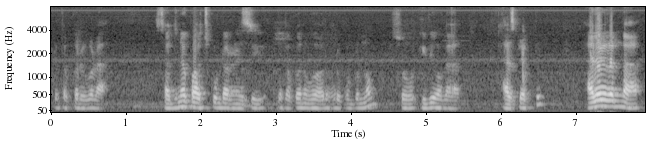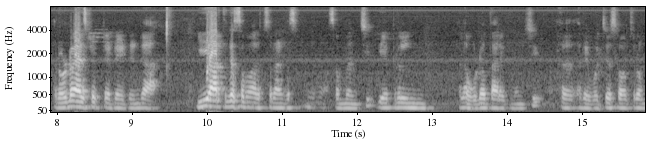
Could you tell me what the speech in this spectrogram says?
ప్రతి ఒక్కరు కూడా సద్వినియోగపరచుకుంటారనేసి ప్రతి ఒక్కరిని కోరుకుంటున్నాం సో ఇది ఒక ఆస్పెక్ట్ అదేవిధంగా రెండో ఆస్పెక్ట్ ఏంటంటే ఈ ఆర్థిక సంవత్సరానికి సంబంధించి ఏప్రిల్ అలా ఒకటో తారీఖు నుంచి రేపు వచ్చే సంవత్సరం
